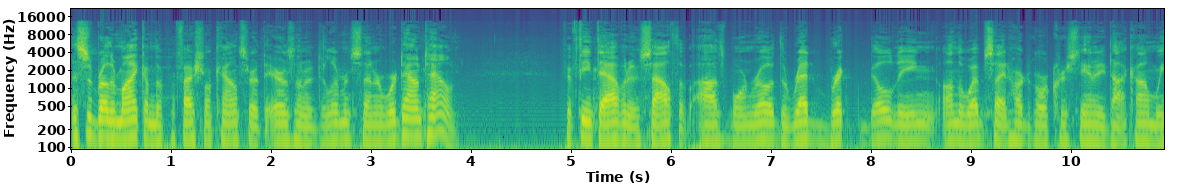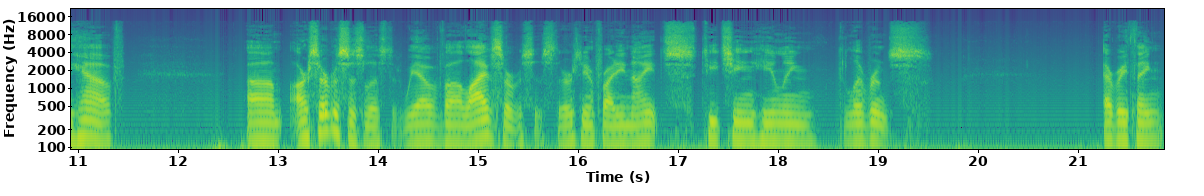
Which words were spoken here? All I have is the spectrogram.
This is Brother Mike. I'm the professional counselor at the Arizona Deliverance Center. We're downtown. 15th Avenue, south of Osborn Road, the red brick building. On the website, hardcorechristianity.com, we have um, our services listed. We have uh, live services Thursday and Friday nights, teaching, healing, deliverance, everything.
